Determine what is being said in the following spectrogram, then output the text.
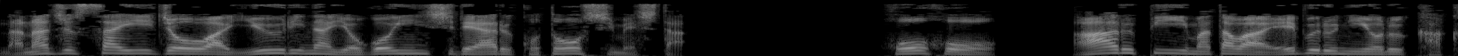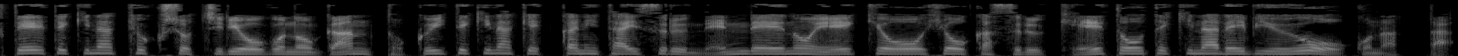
70歳以上は有利な予後因子であることを示した。方法、RP またはエブルによる確定的な局所治療後のがん特異的な結果に対する年齢の影響を評価する系統的なレビューを行った。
